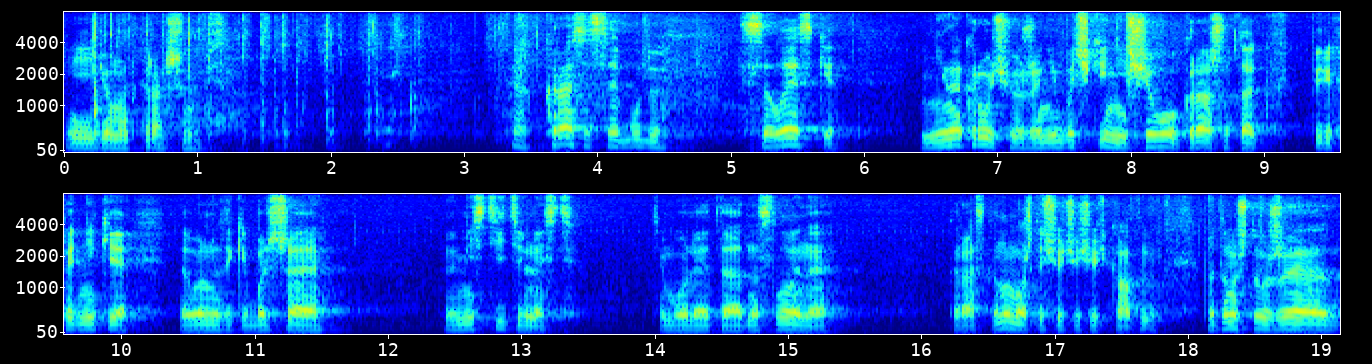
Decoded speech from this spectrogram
и идем открашиваемся. Так, краситься я буду с ЛСки. Не накручиваю уже ни бачки, ничего. Крашу так в переходнике довольно-таки большая вместительность. Тем более это однослойная краска. Ну, может, еще чуть-чуть капну. Потому что уже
